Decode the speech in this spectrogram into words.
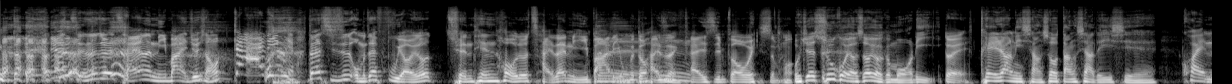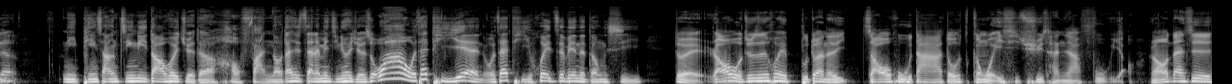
的，因为健身就会踩在泥巴里，你就会想说嘎你。但其实我们在富瑶，有时候全天候就踩在泥巴里，我们都还是很开心，不知道为什么。我觉得出国有时候有个魔力，对，可以让你享受当下的一些快乐。你平常经历到会觉得好烦哦，但是在那边经历会觉得说哇，我在体验，我在体会这边的东西。对，然后我就是会不断的招呼大家都跟我一起去参加富瑶，然后但是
